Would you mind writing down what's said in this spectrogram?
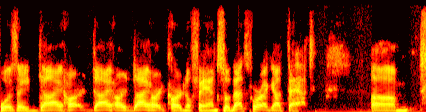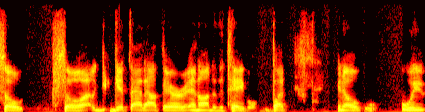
Was a diehard, diehard, diehard Cardinal fan. So that's where I got that. Um, so so uh, get that out there and onto the table. But you know, we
